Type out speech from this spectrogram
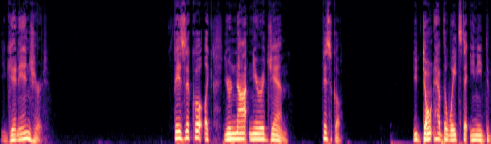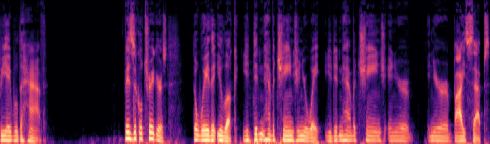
You get injured. Physical, like you're not near a gym. Physical. You don't have the weights that you need to be able to have physical triggers the way that you look you didn't have a change in your weight you didn't have a change in your in your biceps.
